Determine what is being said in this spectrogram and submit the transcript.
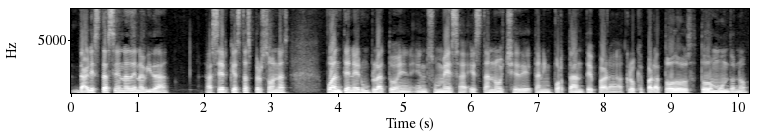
dar esta cena de Navidad, hacer que estas personas puedan tener un plato en, en su mesa esta noche de, tan importante para, creo que para todos, todo mundo, ¿no?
